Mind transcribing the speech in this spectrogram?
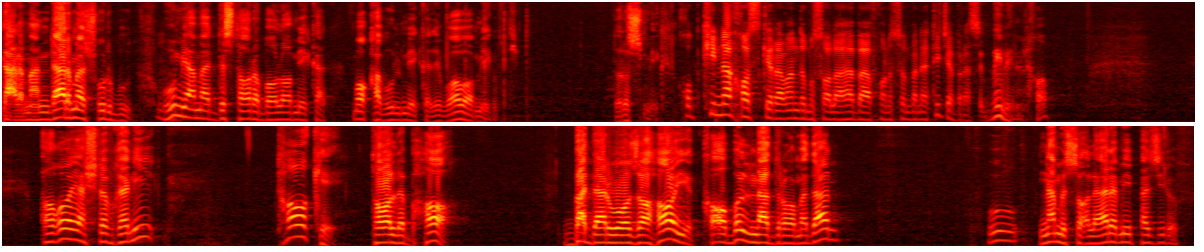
درمندر مشهور بود. او میامد دست ها رو بالا می‌کرد. ما قبول می‌کردیم. و می‌گفتیم. درست میگه خب کی نخواست که روند مصالحه به افغانستان به نتیجه برسه؟ ببینید خب. آقای اشرف غنی تا که طالب ها به دروازه های کابل ندرامدن او نه مصالحه را میپذیرفت.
